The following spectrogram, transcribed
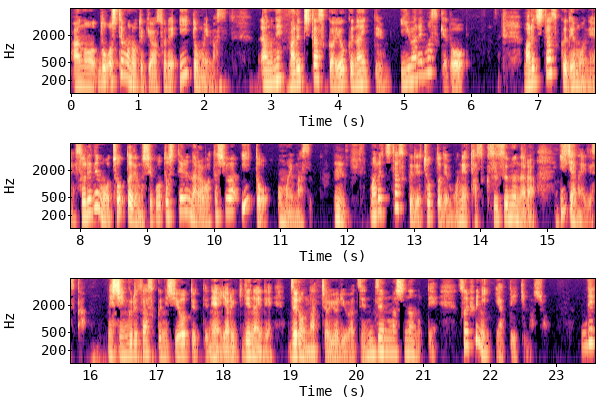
あの、どうしてもの時はそれいいと思います。あのね、マルチタスクは良くないって言われますけど、マルチタスクでもね、それでもちょっとでも仕事してるなら私はいいと思います。うん。マルチタスクでちょっとでもね、タスク進むならいいじゃないですか。ね、シングルタスクにしようって言ってね、やる気出ないでゼロになっちゃうよりは全然マシなので、そういうふうにやっていきましょう。で、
